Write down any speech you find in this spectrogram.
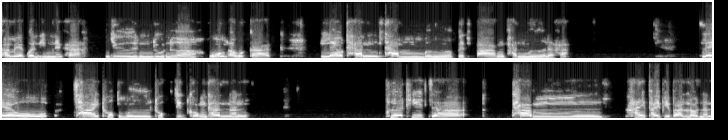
พระแม่กวนอิมเนี่ยค่ะ ยืนอยู่เหนือห้วงอวกาศ แล้วท่านทำมือเป็นปางพันมือนะคะ แล้วใช้ทุกมือทุกจิตของท่านนั้น เพื่อที่จะทำให้ภัยพิบัติเหล่านั้น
